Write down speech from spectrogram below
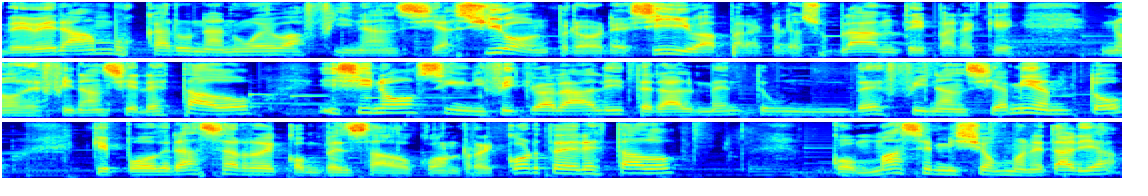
deberán buscar una nueva financiación progresiva para que la suplante y para que no desfinancie el Estado, y si no, significará literalmente un desfinanciamiento que podrá ser recompensado con recorte del Estado, con más emisión monetaria,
